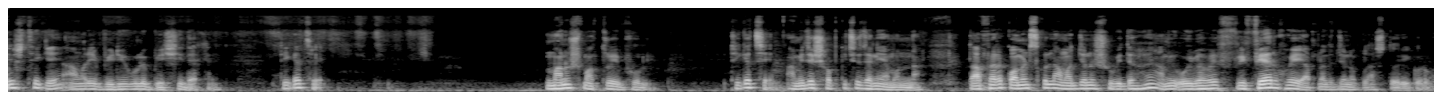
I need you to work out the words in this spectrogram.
দেশ থেকে আমার এই ভিডিওগুলো বেশি দেখেন, ঠিক আছে? মানুষ মাত্রই ভুল। ঠিক আছে? আমি যে সব কিছু জানি এমন না। তো আপনারা কমেন্টস করলে আমার জন্য সুবিধা হয়, আমি ওইভাবে প্রিপেয়ার হয়ে আপনাদের জন্য ক্লাস তৈরি করব।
